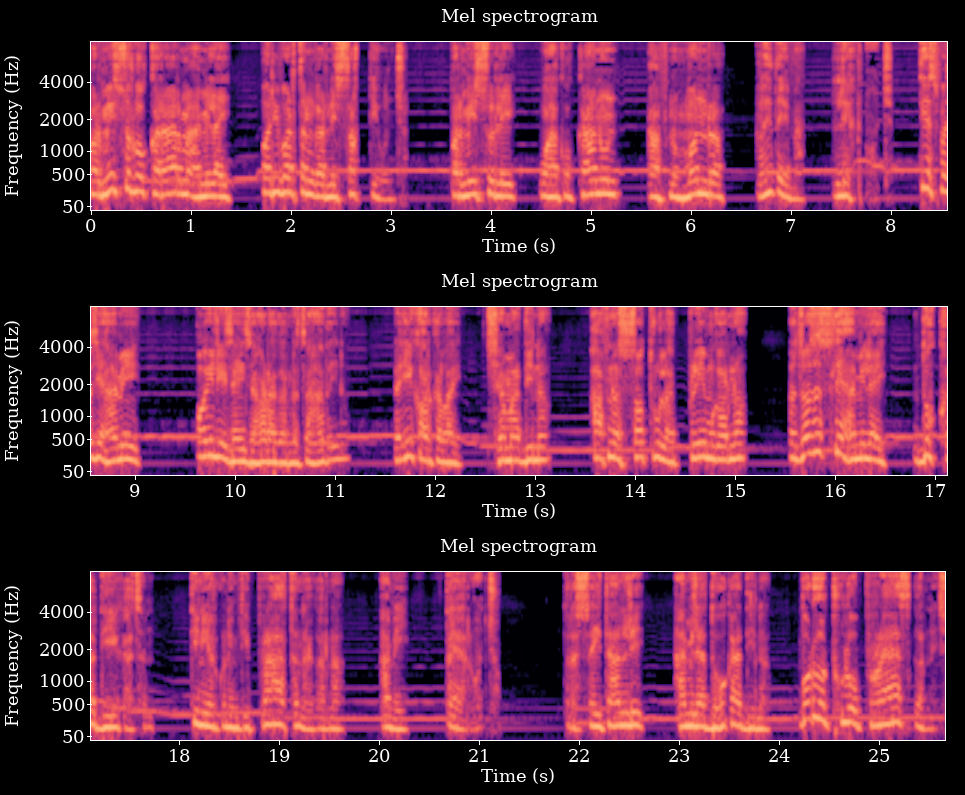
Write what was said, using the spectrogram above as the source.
परमेश्वरको करारमा हामीलाई परिवर्तन गर्ने शक्ति हुन्छ। परमेश्वरले उहाँको कानुन आफ्नो मन र हृदयमा लेख्नुहुन्छ त्यसपछि हामी पहिले झैँ झगडा गर्न चाहँदैनौँ र एक अर्कालाई क्षमा दिन आफ्ना शत्रुलाई प्रेम गर्न र ज जसले हामीलाई दुःख दिएका छन् तिनीहरूको निम्ति प्रार्थना गर्न हामी तयार हुन्छौँ। तर सैतानले हामीलाई धोका दिन बडो ठुलो प्रयास गर्नेछ।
